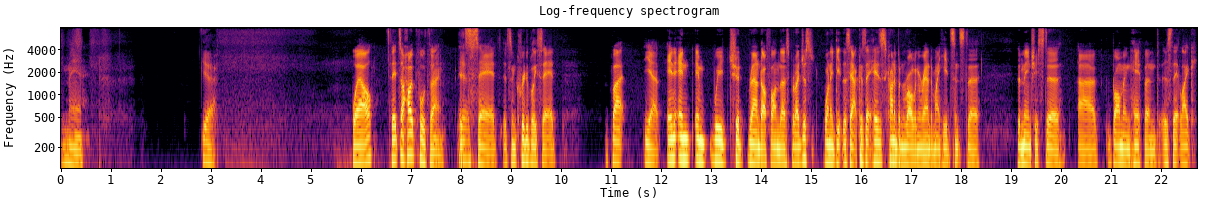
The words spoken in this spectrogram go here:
Man. Yeah. Well, that's a hopeful thing. It's Yeah. sad. It's incredibly sad. But yeah, and and and we should round off on this. But I just want to get this out because it has kind of been rolling around in my head since the the Manchester uh, bombing happened. Is that like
